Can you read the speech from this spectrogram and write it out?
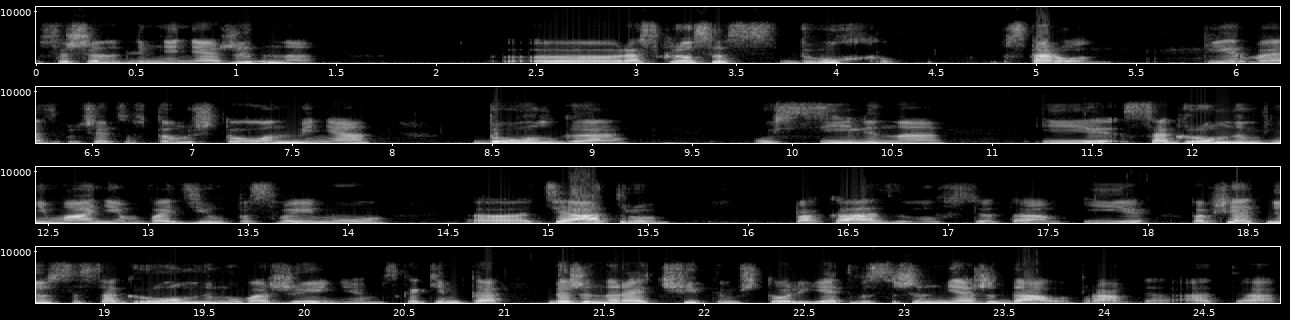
совершенно для меня неожиданно э, раскрылся с двух сторон. Первое заключается в том, что он меня долго, усиленно и с огромным вниманием водил по своему э, театру, показывал все там и вообще отнесся с огромным уважением, с каким-то даже нарочитым, что ли. Я этого совершенно не ожидала, правда, от а,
